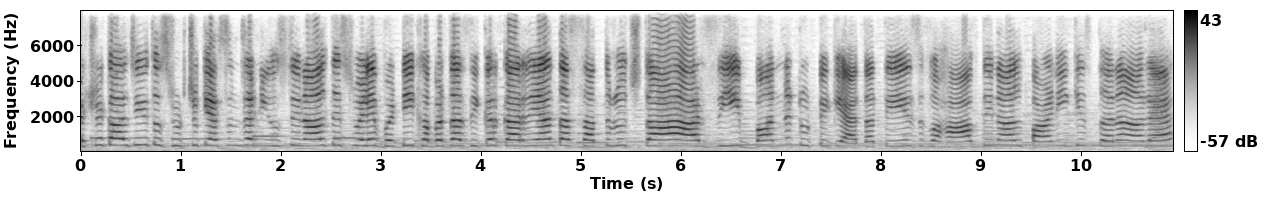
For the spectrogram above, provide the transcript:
ਸਤਿ ਸ਼੍ਰੀ ਅਕਾਲ ਜੀ, ਤੁਸੀਂ ਜੁੜ ਚੁੱਕੇ ਐਸਐਮਜ਼ੈਡ ਨਿਊਜ਼ ਦੇ ਨਾਲ ਤੇ ਇਸ ਵੇਲੇ ਵੱਡੀ ਖਬਰ ਦਾ ਜ਼ਿਕਰ ਕਰ ਰਹੇ ਹਾਂ ਤਾਂ ਸਤਲੁਜ ਦਾ ਆਰਜ਼ੀ ਬੰਨ ਟੁੱਟ ਗਿਆ ਤਾਂ ਤੇਜ਼ ਵਹਾਅ ਦੇ ਨਾਲ ਪਾਣੀ ਕਿਸ ਤਰ੍ਹਾਂ ਆ ਰਿਹਾ ਹੈ?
